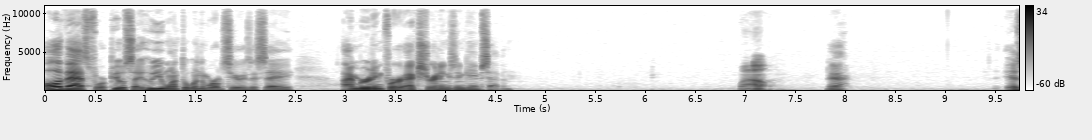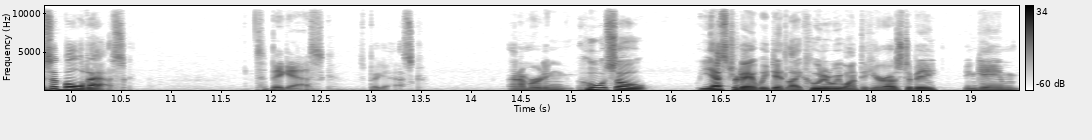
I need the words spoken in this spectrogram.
All I've asked for. People say, who you want to win the World Series? I say, I'm rooting for extra innings in game seven. wow Yeah. It's a bold ask. it's a big ask It's a big ask. And I'm rooting who so yesterday we did like who do we want the heroes to be in game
